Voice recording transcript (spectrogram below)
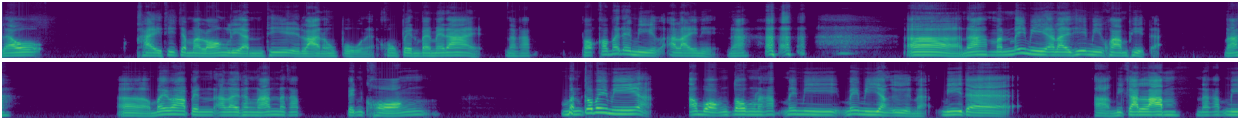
แล้วใครที่จะมาร้องเรียนที่ลานองค์ปู่เนี่ย คงเป็นไปไม่ได้นะครับ เพราะเขาไม่ได้มีอะไรนี่นะอ่านะมันไม่มีอะไรที่มีความผิดอะนะเอ่อไม่ว่าเป็นอะไรทั้งนั้นนะครับ เป็นของ มันก็ไม่มีอะเอาบอกตรงนะครับ ไม่มีไม่มีอย่างอื่นอะ มีแต่ อ่ามีการลำนะครับ มี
